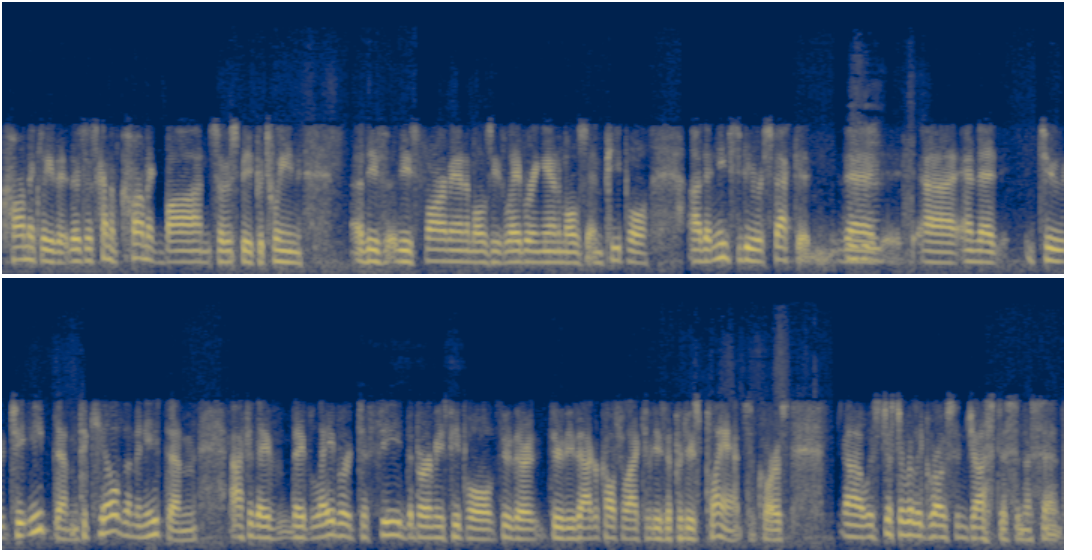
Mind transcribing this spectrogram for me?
karmically that there's this kind of karmic bond, so to speak, between uh, these these farm animals, these laboring animals, and people uh, that needs to be respected. That mm-hmm. uh, and that to to eat them, to kill them and eat them after they've they've labored to feed the Burmese people through their through these agricultural activities that produce plants, of course, uh, was just a really gross injustice in a sense,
